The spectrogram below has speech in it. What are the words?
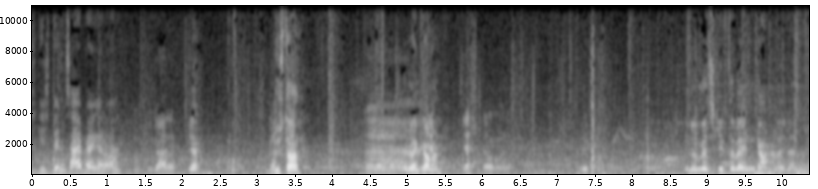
Skal I spille en tiebreak, eller hvad? Vi gør det. Ja. Vil du starte? Øh, Vil du ikke gøre ja. ja, det var det. Det er noget med at skifte hver anden gang eller et eller andet.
